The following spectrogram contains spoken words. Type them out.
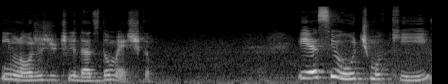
em lojas de utilidades domésticas. E esse último aqui,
